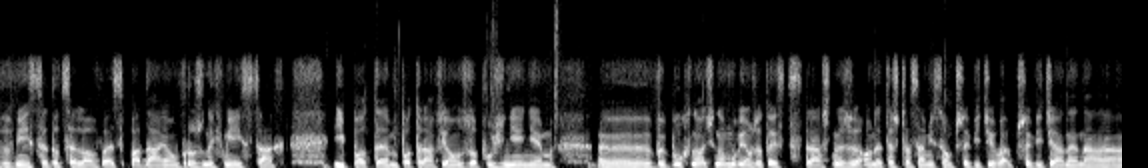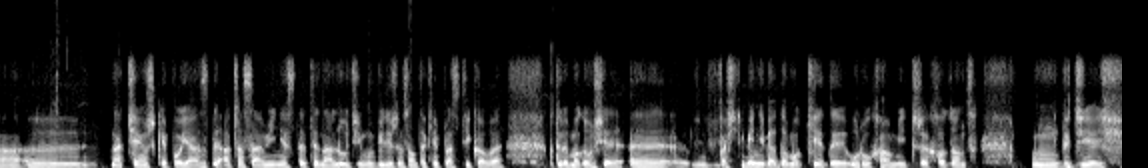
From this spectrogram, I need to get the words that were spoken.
w miejsce docelowe, spadają w różnych miejscach i potem potrafią z opóźnieniem e, wybuchnąć. No mówią, że to jest straszne, że one też czasami są przewidziane na, e, na ciężkie pojazdy, a czasami niestety na ludzi. Mówili, że są takie plastikowe, które mogą się właściwie nie wiadomo kiedy uruchomić, że chodząc gdzieś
